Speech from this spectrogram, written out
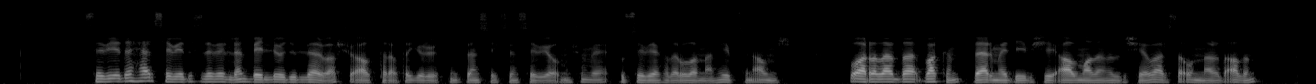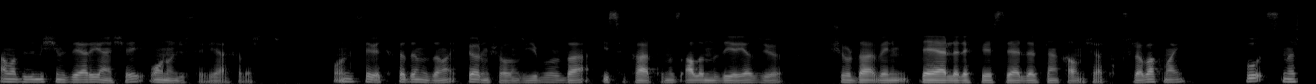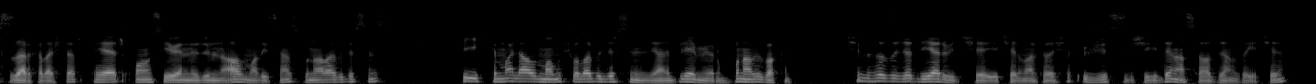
Seviyede her seviyede size verilen belli ödüller var. Şu alt tarafta görüyorsunuz ben 80 seviye olmuşum ve bu seviyeye kadar olanların hepsini almışım. Bu aralarda bakın vermediği bir şey almadığınız bir şey varsa onları da alın. Ama bizim işimize yarayan şey 10. seviye arkadaşlar. 10. seviye tıkladığımız zaman görmüş olduğunuz gibi burada isim kartımız alındı diye yazıyor. Şurada benim değerler FPS değerleri falan kalmış artık kusura bakmayın. Bu sınırsız arkadaşlar. Eğer 10 seviyenin ödülünü almadıysanız bunu alabilirsiniz. Bir ihtimal almamış olabilirsiniz yani bilemiyorum. Buna bir bakın. Şimdi hızlıca diğer bir şeye geçelim arkadaşlar. Ücretsiz bir şekilde nasıl alacağımıza geçelim.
